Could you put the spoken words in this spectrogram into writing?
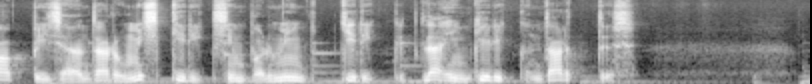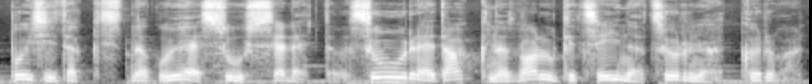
Papp ei saanud aru, mis kirik, siin pole mingit kirikut, lähim kirik on Tartus poisid hakkasid nagu ühes suus seletama, suured aknad, valged seinad, surnuaed kõrval.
